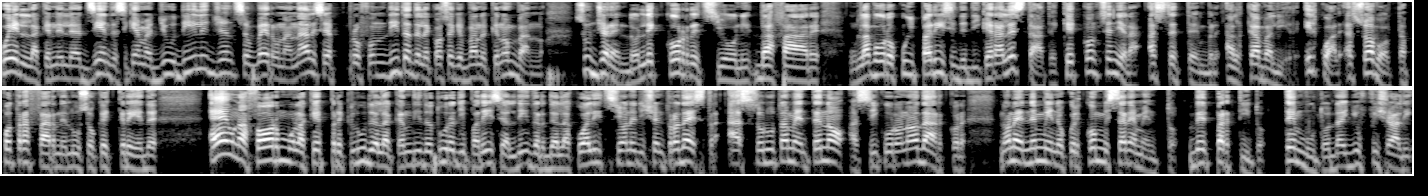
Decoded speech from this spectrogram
quella che nelle aziende si chiama due diligence, ovvero un'analisi approfondita delle cose che vanno e che non vanno, suggerendo le correzioni da fare, un lavoro cui Parisi dedicherà l'estate che consegnerà a settembre al Cavaliere, il quale a sua volta potrà farne l'uso che crede. È una formula che preclude la candidatura di Parisi al leader della coalizione di centrodestra? Assolutamente no, assicurano ad Arcore. Non è nemmeno quel commissariamento del partito temuto dagli ufficiali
